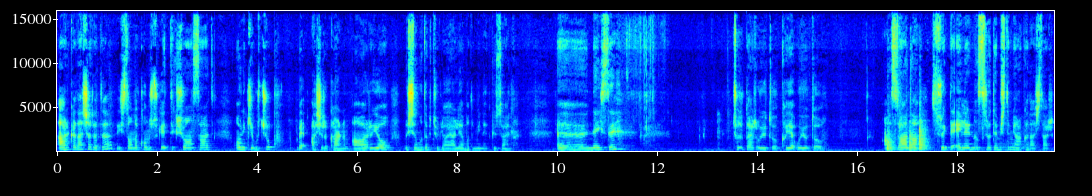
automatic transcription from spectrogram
Arkadaş aradı. İşte onunla konuştuk ettik. Şu an saat 12.30 ve aşırı karnım ağrıyor. Işığımı da bir türlü ayarlayamadım yine güzel. Ee, neyse. Çocuklar uyudu. Kaya uyudu. Azra da sürekli ellerini ısırıyor demiştim ya arkadaşlar.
